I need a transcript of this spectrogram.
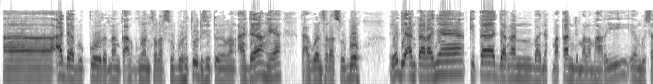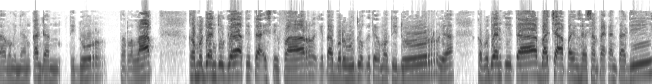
uh, ada buku tentang keagungan sholat subuh itu di situ memang ada ya keagungan sholat subuh Ya di antaranya kita jangan banyak makan di malam hari yang bisa mengenyangkan dan tidur terlelap. Kemudian juga kita istighfar, kita berwudu kita mau tidur ya. Kemudian kita baca apa yang saya sampaikan tadi,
